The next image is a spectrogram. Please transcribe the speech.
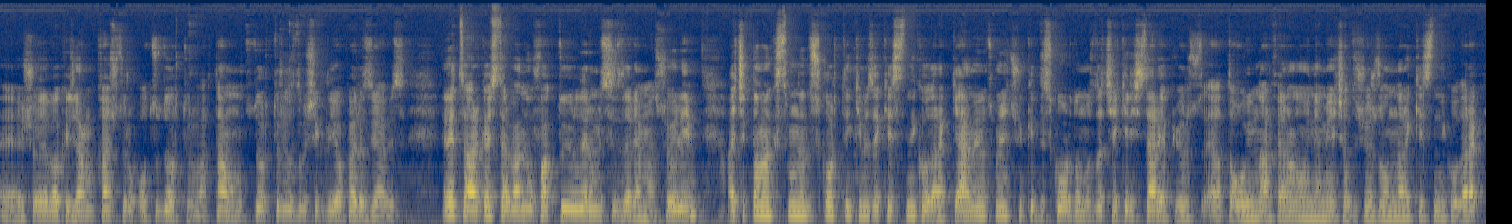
Ee, şöyle bakacağım kaç tur? 34 tur var. Tamam 34 tur hızlı bir şekilde yaparız ya biz. Evet arkadaşlar ben de ufak duyurularımı sizlere hemen söyleyeyim. Açıklama kısmında Discord linkimize kesinlikle olarak gelmeyi unutmayın. Çünkü Discord'umuzda çekilişler yapıyoruz. Hatta oyunlar falan oynamaya çalışıyoruz. Onlara kesinlikle olarak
